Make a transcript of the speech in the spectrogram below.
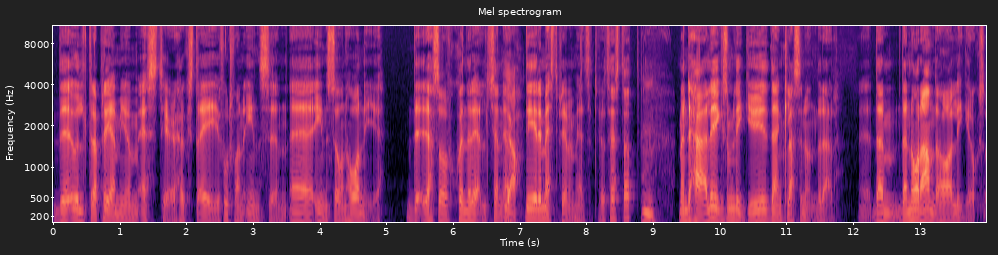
det Ultra Premium S-tier högsta är ju fortfarande Inzone, äh, Inzone H9. Det, alltså generellt känner jag ja. det är det mest premium headset vi har testat. Mm. Men det här liksom ligger ju i den klassen under där. Eh, där, där några andra har, ligger också,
